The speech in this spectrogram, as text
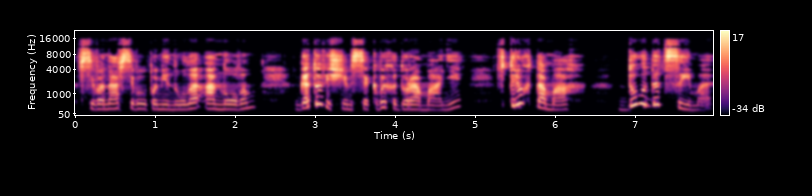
всего-навсего упомянула о новом, готовящемся к выходу романе в трех томах Дуда Цима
